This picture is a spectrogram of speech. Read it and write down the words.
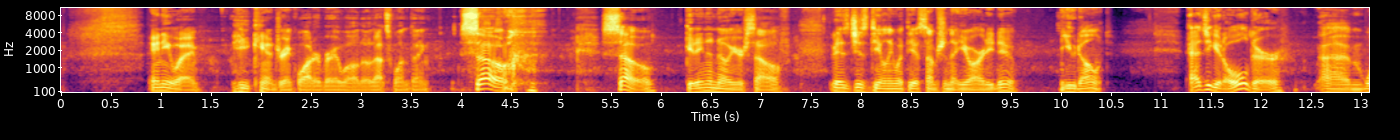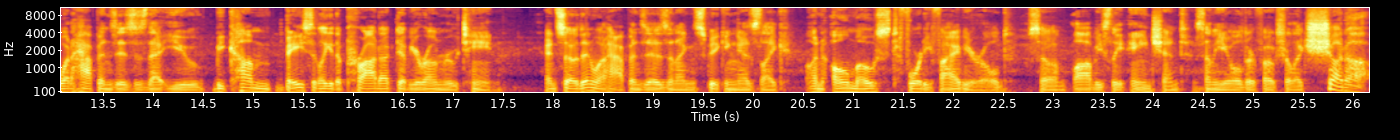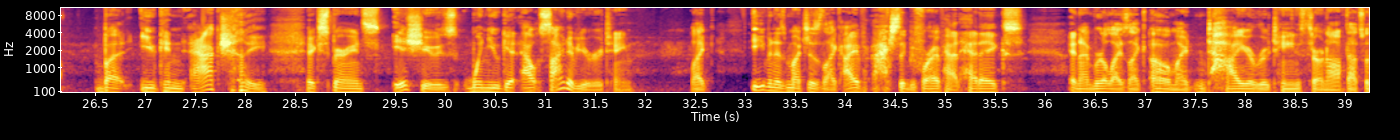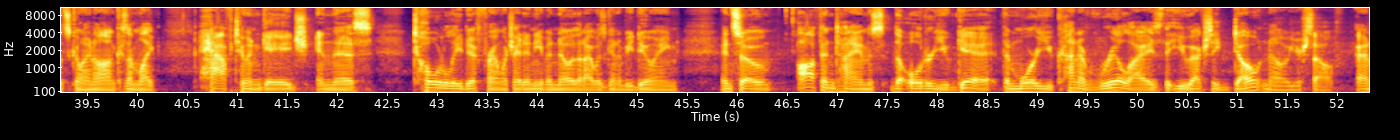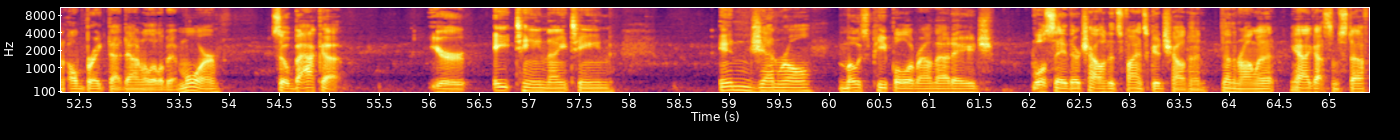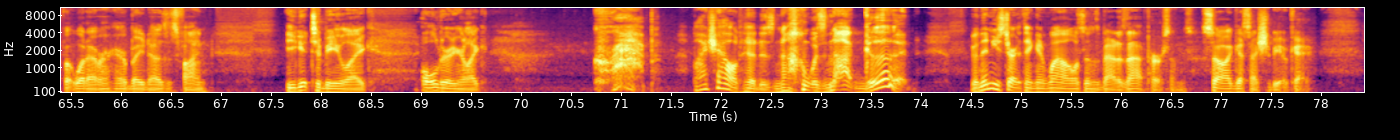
Anyway, he can't drink water very well, though. That's one thing. So, so getting to know yourself is just dealing with the assumption that you already do. You don't. As you get older, um, what happens is is that you become basically the product of your own routine. And so then what happens is, and I'm speaking as like an almost 45 year old, so obviously ancient. Some of you older folks are like, shut up. But you can actually experience issues when you get outside of your routine. Like, even as much as like I've actually, before I've had headaches and I've realized like, oh, my entire routine's thrown off. That's what's going on. Cause I'm like, have to engage in this totally different, which I didn't even know that I was going to be doing. And so oftentimes the older you get, the more you kind of realize that you actually don't know yourself. And I'll break that down a little bit more. So back up. You're 18, 19. In general, most people around that age will say their childhood's fine. It's a good childhood. Nothing wrong with it. Yeah, I got some stuff, but whatever. Everybody does. It's fine. You get to be like older and you're like, crap, my childhood is not was not good. And then you start thinking, well, it wasn't as bad as that person's, so I guess I should be okay,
